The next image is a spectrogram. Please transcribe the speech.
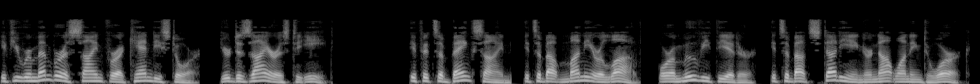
if you remember a sign for a candy store, your desire is to eat. If it's a bank sign, it's about money or love, or a movie theater, it's about studying or not wanting to work.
